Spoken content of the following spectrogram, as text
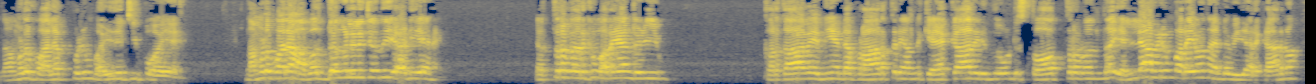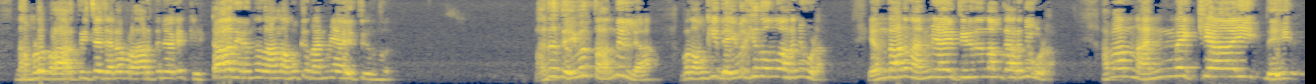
നമ്മൾ പലപ്പോഴും വഴിതെറ്റിപ്പോയേ നമ്മൾ പല അബദ്ധങ്ങളിൽ ചെന്ന് ചാടിയേനെ. എത്ര പേർക്ക് പറയാൻ കഴിയും? കർത്താവെ നീ എന്റെ പ്രാർത്ഥന അന്ന് കേൾക്കാതിരുന്നുകൊണ്ട് സ്തോത്രമെന്ന് എല്ലാവരും പറയുമെന്ന് എന്റെ വിചാരം. കാരണം നമ്മൾ പ്രാർത്ഥിച്ച ചില പ്രാർത്ഥനയൊക്കെ കിട്ടാതിരുന്നതാണ് നമുക്ക് നന്മയായി തീർന്നത് അത് ദൈവം തന്നില്ല. അപ്പൊ നമുക്ക് ഈ ദൈവഹിതമൊന്നും അറിഞ്ഞുകൂടാ. എന്താണ് നന്മയായി തീരുന്നത് നമുക്ക് അറിഞ്ഞുകൂടാ. അപ്പൊ ആ നന്മയ്ക്കായി ദൈ-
